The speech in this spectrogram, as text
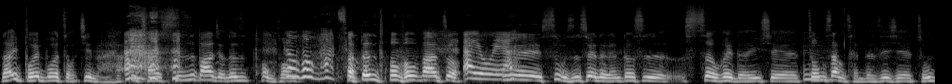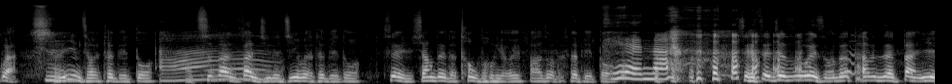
然后一波一波走进来啊，一查十之八九都是痛风，痛风发作，都是痛风发作。哎呦喂呀！因为四五十岁的人都是社会的一些中上层的这些主管，可能应酬也特别多啊，吃饭饭局的机会也特别多，所以相对的痛风也会发作的特别多。天哪！所以这就是为什么呢他们在半夜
